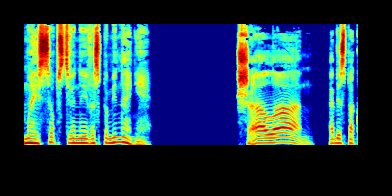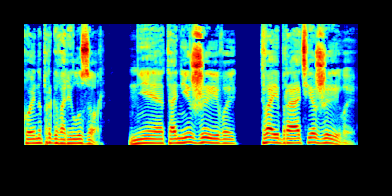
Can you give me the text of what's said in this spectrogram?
Мои собственные воспоминания». «Шалан!» — обеспокоенно проговорил узор. «Нет, они живы. Твои братья живы.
